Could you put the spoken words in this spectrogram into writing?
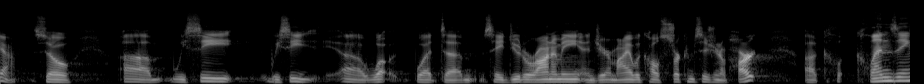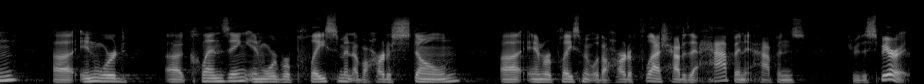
Yeah, so um, we see we see uh, what, what um, say, Deuteronomy and Jeremiah would call circumcision of heart, uh, cl- cleansing, uh, inward uh, cleansing, inward replacement of a heart of stone, uh, and replacement with a heart of flesh. How does that happen? It happens through the Spirit,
